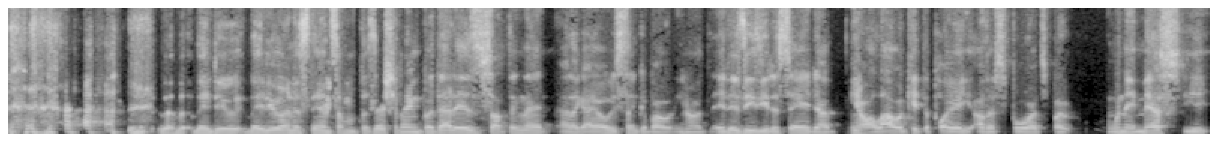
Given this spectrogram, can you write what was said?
they do they do understand some positioning. But that is something that uh, like I always think about. You know, it is easy to say to you know allow a kid to play other sports, but when they miss, you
